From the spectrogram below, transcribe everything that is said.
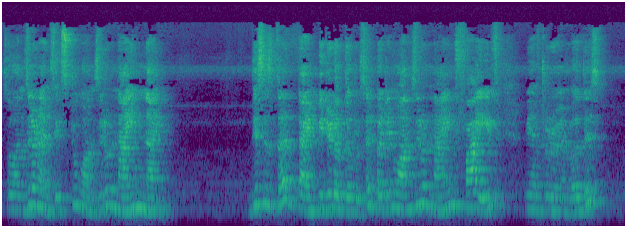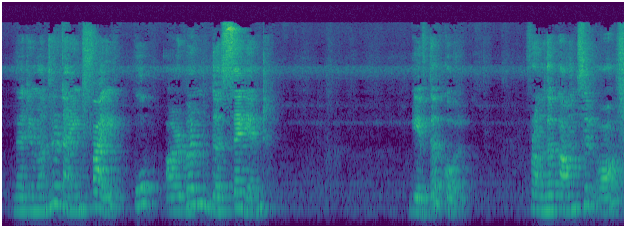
So 1096 to 1099. This is the time period of the crusade. But in 1095 we have to remember this that in 1095 Pope Urban II gave the call from the Council of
